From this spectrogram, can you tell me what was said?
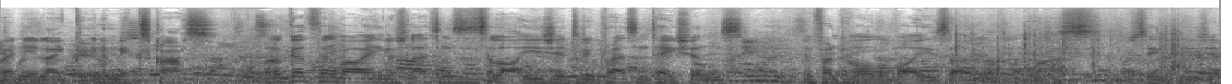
when you're like in a mixed class. Well, the good thing about English lessons is it's a lot easier to do presentations in front of all the boys. Like, just seems easier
